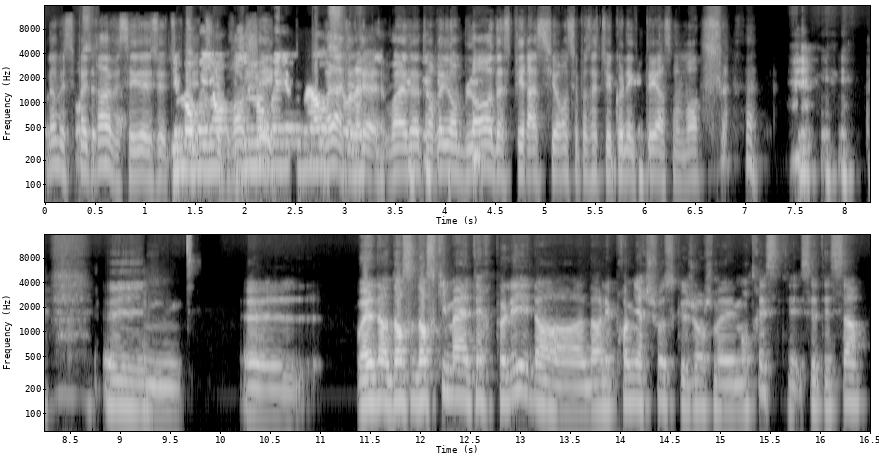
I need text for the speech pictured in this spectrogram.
Non, mais c'est pas grave. C'est, j'ai mon, rayon, blanc voilà, sur la... voilà, ton rayon blanc d'aspiration. C'est pour ça que tu es connecté en ce moment. Euh, Ouais, dans, dans, ce qui m'a interpellé, dans, dans, les premières choses que Georges m'avait montré, c'était ça.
